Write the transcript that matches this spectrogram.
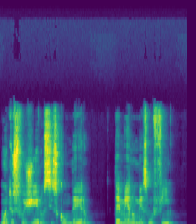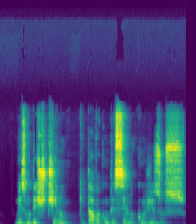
muitos fugiram, se esconderam, temendo o mesmo fim, o mesmo destino que estava acontecendo com Jesus.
